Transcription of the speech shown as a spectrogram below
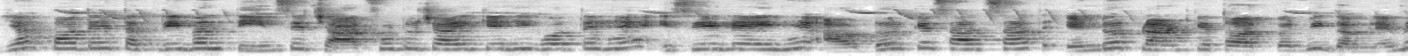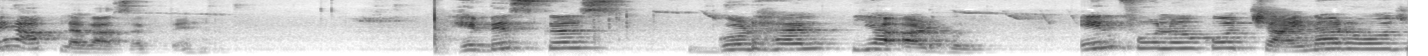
यह पौधे तकरीबन तीन से चार फुट ऊंचाई के ही होते हैं, इसीलिए इन्हें आउटडोर के साथ साथ इंडोर प्लांट के तौर पर भी गमले में आप लगा सकते हैं। हिबिस्कस गुड़हल या अड़हुल। इन फूलों को चाइना रोज,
